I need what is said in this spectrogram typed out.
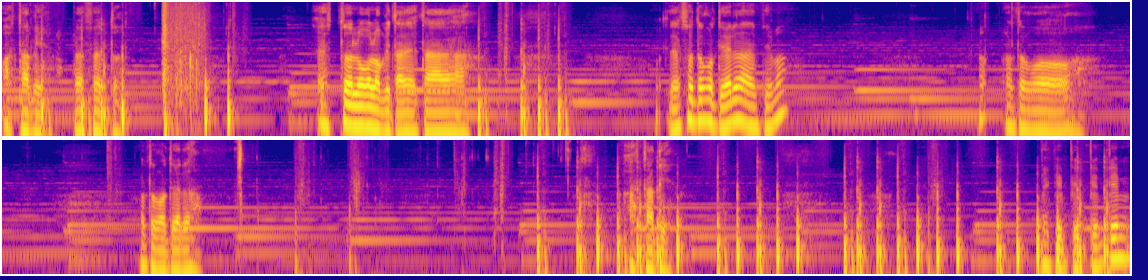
Hasta aquí. Perfecto. Esto luego lo quitaré. Esta... ¿De eso tengo tierra encima? No, no tengo... No tengo tierra. Aquí. Pim, pim, pim, pim, pim.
